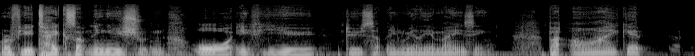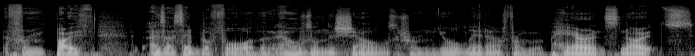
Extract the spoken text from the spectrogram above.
or if you take something you shouldn't, or if you do something really amazing. But I get from both, as I said before, the elves on the shelves, from your letter, from parents' notes,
